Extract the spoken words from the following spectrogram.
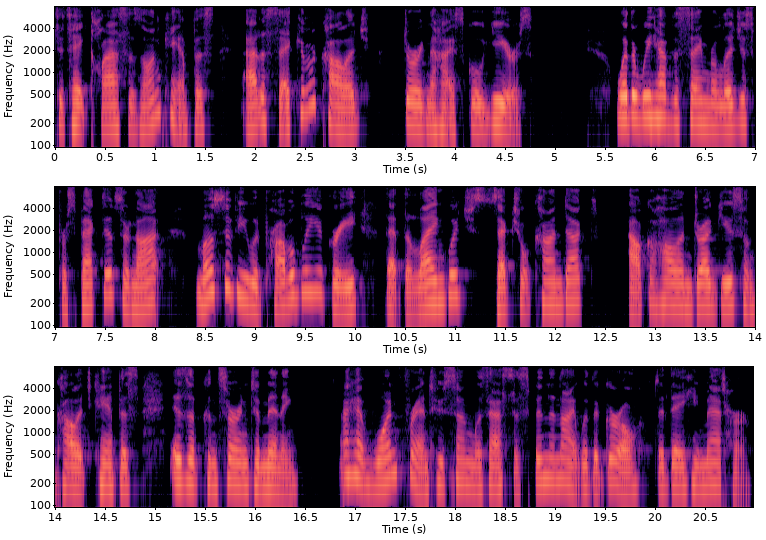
to take classes on campus at a secular college during the high school years. Whether we have the same religious perspectives or not, most of you would probably agree that the language, sexual conduct, alcohol, and drug use on college campus is of concern to many. I have one friend whose son was asked to spend the night with a girl the day he met her.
